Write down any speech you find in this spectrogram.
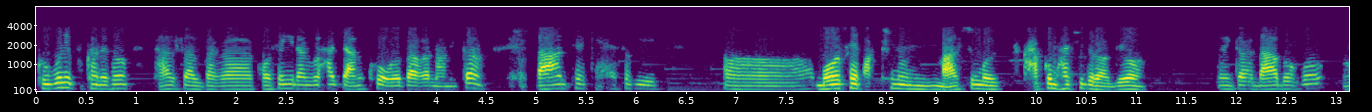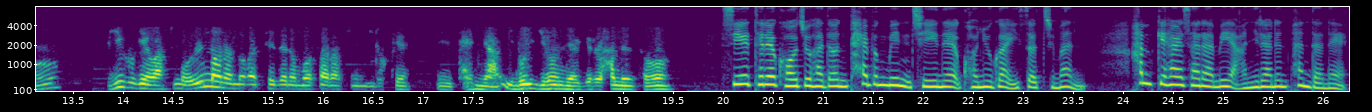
그분이 북한에서 잘 살다가 고생이라는 걸 하지 않고 오다가 나니까 나한테 계속 이 어, 멋에 박히는 말씀을 가끔 하시더라고요. 그러니까 나보고 어? 미국에 왔으면 얼마나 너가 제대로 못 살았으면 이렇게 됐냐 이런 얘기를 하면서 시애틀에 거주하던 탈북민 지인의 권유가 있었지만 함께 할 사람이 아니라는 판단에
